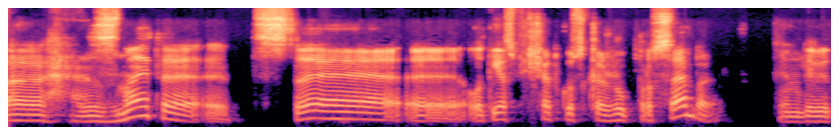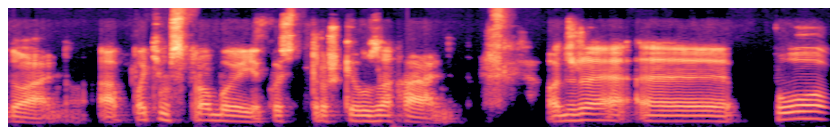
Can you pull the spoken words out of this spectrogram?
Е, знаєте, це е, от я спочатку скажу про себе. індивідуально, а потім спробую якось трошки узагальнити. Отже, по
